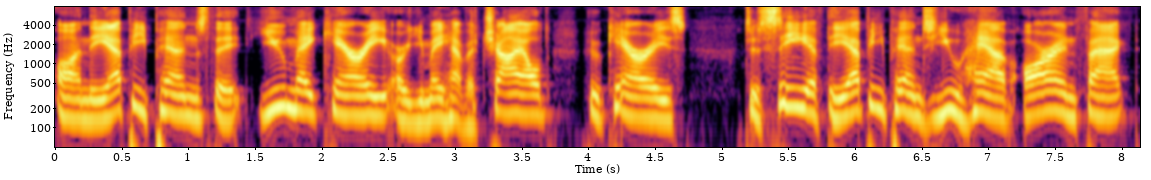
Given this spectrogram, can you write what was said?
on the EpiPens that you may carry or you may have a child who carries to see if the EpiPens you have are in fact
